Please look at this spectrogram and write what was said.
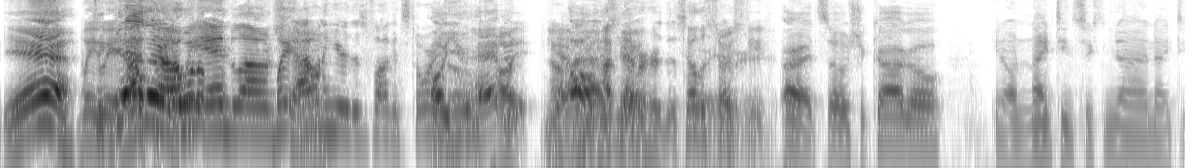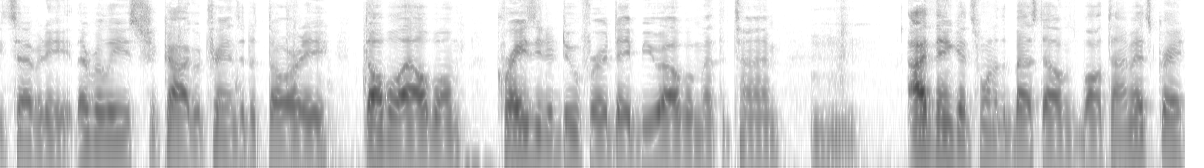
Yeah. Wait, wait, that's How I we wanna- end lounge. Wait, I want to hear this fucking story. Oh, you haven't? Oh, No, haven't? Oh, I've, I've okay. never heard this Tell story. the story, ever. Steve. All right, so Chicago, you know, 1969, 1970, they released Chicago Transit Authority, double album. Crazy to do for a debut album at the time. Mhm. I think it's one of the best albums of all time. It's great.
